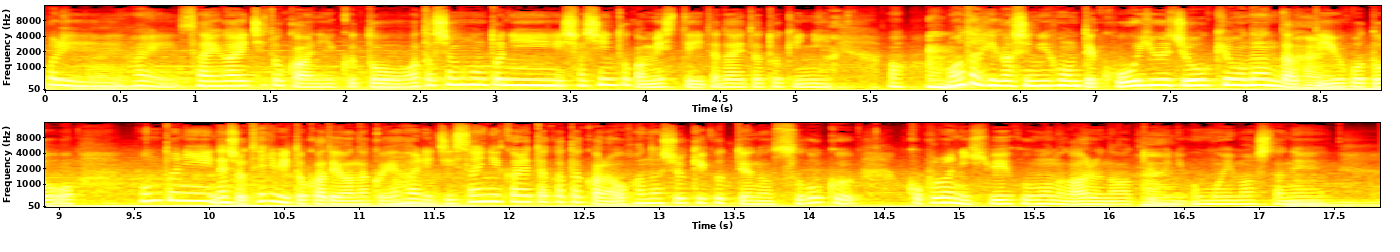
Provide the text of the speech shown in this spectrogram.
ぱり、はい、災害地とかに行くと私も本当に写真とか見せていただいた時にあまだ東日本ってこういう状況なんだっていうことを、本当に何でしょうテレビとかではなくやはり実際に行かれた方からお話を聞くっていうのはすごく心に響くものがあるなというふうに思いましたね。うんはい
